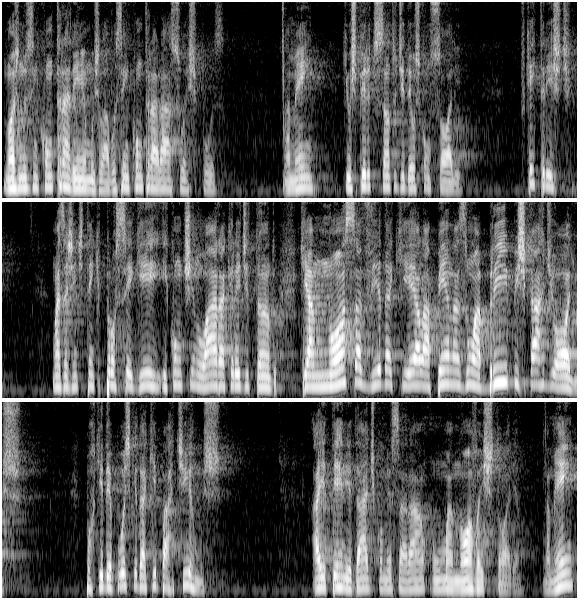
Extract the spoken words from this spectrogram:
nós nos encontraremos lá, você encontrará a sua esposa. Amém? Que o Espírito Santo de Deus console. Fiquei triste, mas a gente tem que prosseguir e continuar acreditando que a nossa vida aqui ela é apenas um abrir e piscar de olhos, porque depois que daqui partirmos, a eternidade começará uma nova história. Amém?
